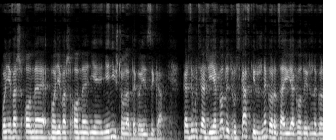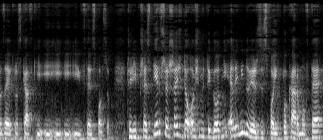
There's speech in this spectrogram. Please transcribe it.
ponieważ one, ponieważ one nie, nie niszczą nam tego języka. W każdym razie jagody, truskawki, różnego rodzaju jagody, różnego rodzaju truskawki i, i, i, w ten sposób. Czyli przez pierwsze 6 do 8 tygodni eliminujesz ze swoich pokarmów te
